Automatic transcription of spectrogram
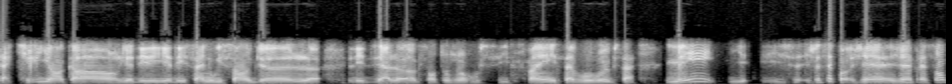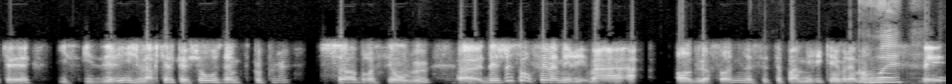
ça crie encore. Il y a des, il y a des scènes où il s'engueule. Les dialogues sont toujours aussi fins et savoureux. ça, mais je sais pas. J'ai l'impression qu'il il se dirige vers quelque chose d'un petit peu plus sobre, si on veut. Euh, déjà, son film américain, ben, anglophone, c'était pas américain vraiment. Ouais. Mais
